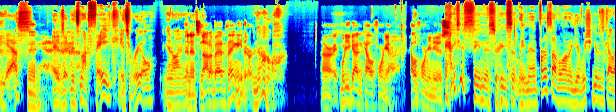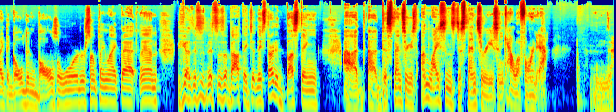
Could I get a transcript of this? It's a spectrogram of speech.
Yes. It's not fake, it's real. You know what I mean? And it's not a bad thing either. no. All right. What do you got in California? California news. I just seen this recently, man. First off, I want to give we should give this guy like the Golden Balls Award or something like that, man, because this is this is about they they started busting uh, uh, dispensaries, unlicensed dispensaries in California. And, uh,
